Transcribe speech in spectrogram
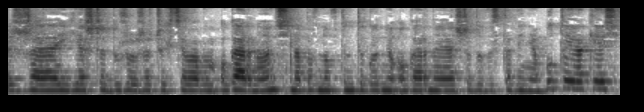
y, że jeszcze dużo rzeczy chciałabym ogarnąć. Na pewno w tym tygodniu ogarnę jeszcze do wystawienia buty jakieś,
